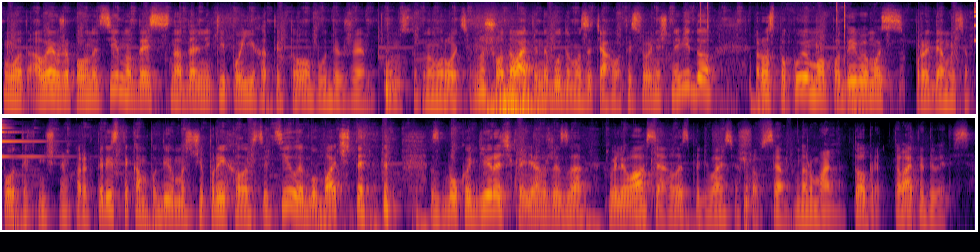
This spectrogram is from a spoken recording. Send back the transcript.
От, але вже повноцінно десь на дальніки поїхати, то буде вже у наступному році. Ну що, давайте не будемо затягувати сьогоднішнє відео. Розпакуємо, подивимось, пройдемося по технічним характеристикам, подивимось, чи приїхало все ціле, бо бачите, з боку дірочка я вже захвилювався, але сподіваюся, що все нормально. Добре, давайте дивитися.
